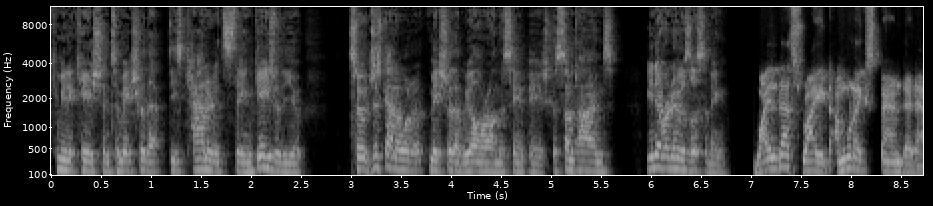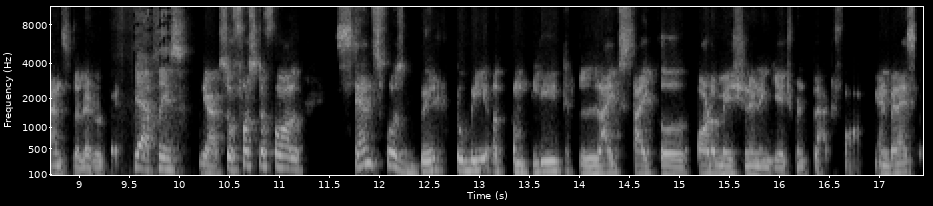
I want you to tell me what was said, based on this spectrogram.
communication to make sure that these candidates stay engaged with you. So just kind of want to make sure that we all are on the same page because sometimes you never know who's listening. While that's right, I'm going to expand that answer a little bit. Yeah, please. Yeah. So first of all, Sense was built to be a complete life cycle automation and engagement platform. And when I say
